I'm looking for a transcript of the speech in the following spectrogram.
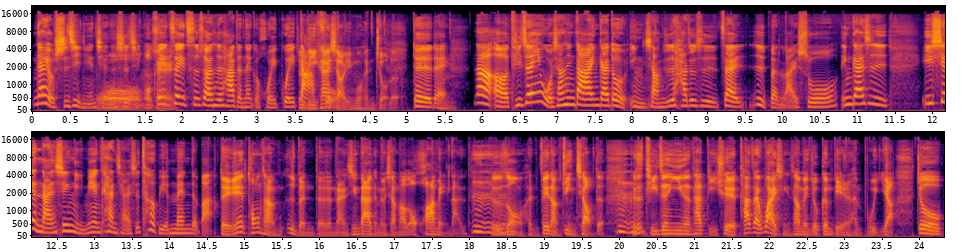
应该有十几年前的事情了，所以这一次算是他的那个回归大作，离开小荧幕很久了。对对对，嗯、那呃，提真一，我相信大家应该都有印象，就是他就是在日本来说，应该是。一线男星里面看起来是特别 man 的吧？对，因为通常日本的男星，大家可能想到哦，花美男，嗯，嗯，嗯，就是这种很非常俊俏的。嗯，嗯，可是提真一呢，他的确他在外形上面就跟别人很不一样，就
